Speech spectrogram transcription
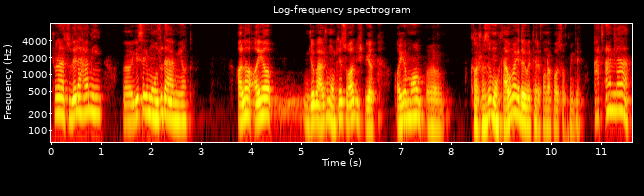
چون از دل همین یه سری موضوع در میاد. حالا آیا اینجا براشون ممکن سوال پیش بیاد آیا ما کارشناس محتوا مگه داره به تلفن پاسخ میده؟ قطعا نه.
